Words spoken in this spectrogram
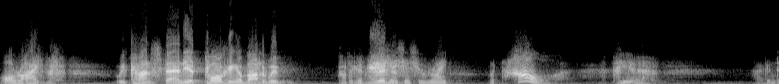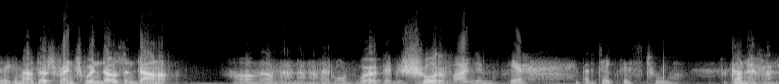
All right, but we can't stand here talking about it. We've got to get rid of it. Yes, yes, you're right. But how? Pier. I can take him out those French windows and down on. Oh, no, no, no, no. That won't work. They'd be sure to find him. Here, you better take this, too. The gun, Evelyn.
